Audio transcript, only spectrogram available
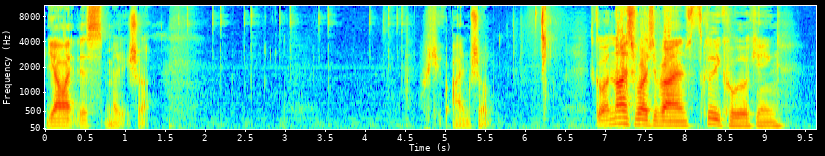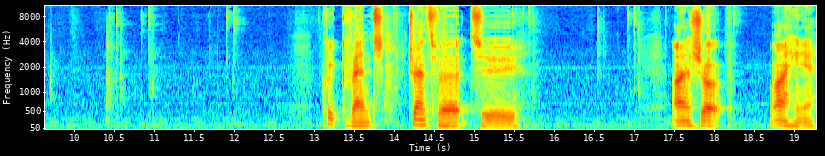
Yeah, I like this magic shop. Item shop. It's got a nice variety of items. It's really cool looking. Quick vent. Transfer to item shop right here.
